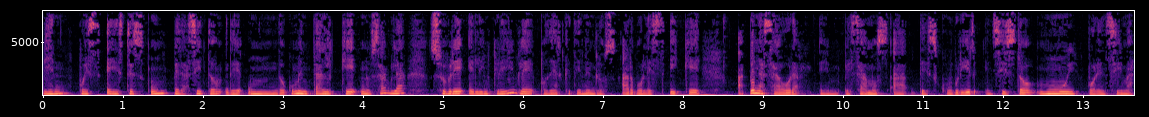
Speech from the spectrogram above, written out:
Bien, pues este es un pedacito de un documental que nos habla sobre el increíble poder que tienen los árboles y que apenas ahora empezamos a descubrir, insisto, muy por encima.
